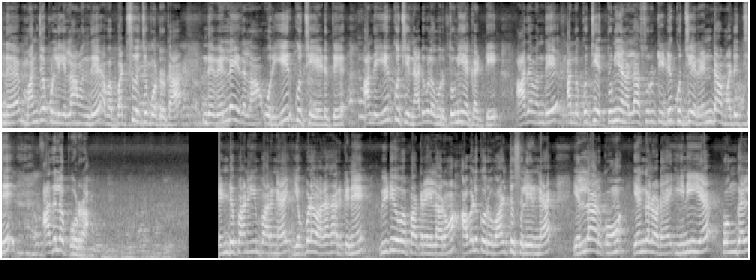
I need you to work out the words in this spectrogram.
இந்த மஞ்சள் புள்ளியெல்லாம் வந்து அவள் பட்ஸ் வச்சு போட்டிருக்கா. இந்த வெள்ளை இதெல்லாம் ஒரு ஈர்க்குச்சியை எடுத்து அந்த ஈர்க்குச்சி நடுவில் ஒரு துணியை கட்டி அதை வந்து அந்த குச்சியை துணியை நல்லா சுருட்டிட்டு குச்சியை ரெண்டாக மடித்து அதில் போடுறான் ரெண்டு பானையும் பாருங்கள் எவ்வளோ அழகாக இருக்குன்னு. வீடியோவை பார்க்குற எல்லாரும் அவளுக்கு ஒரு வாழ்த்து சொல்லிடுங்க எல்லாருக்கும் எங்களோட இனிய பொங்கல்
